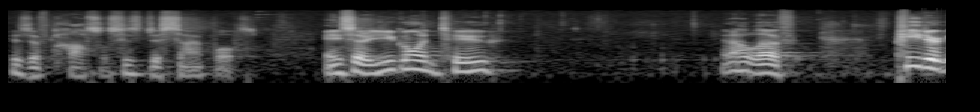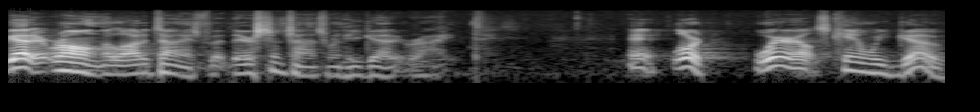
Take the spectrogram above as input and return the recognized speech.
his apostles, his disciples. And he said, Are you going too? And I love, Peter got it wrong a lot of times, but there's some times when he got it right. Hey, Lord, where else can we go?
